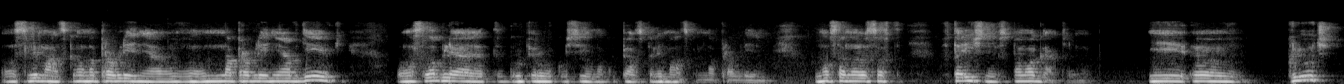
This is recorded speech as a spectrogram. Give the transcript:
с Лиманского направления в направление Авдеевки ослабляет группировку сил на Купянско-Лиманском направлении. Оно становится вт- вторичным, вспомогательным. И э, ключ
